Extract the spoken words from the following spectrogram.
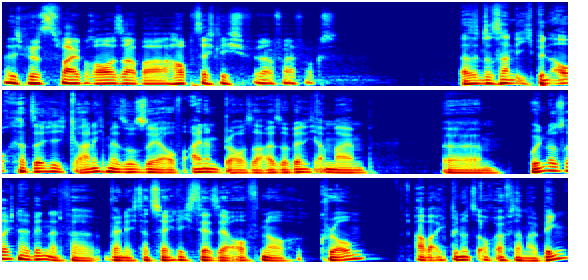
Also ich benutze zwei Browser, aber hauptsächlich für Firefox. Das ist interessant. Ich bin auch tatsächlich gar nicht mehr so sehr auf einem Browser. Also wenn ich an meinem ähm, Windows-Rechner bin, dann verwende ich tatsächlich sehr, sehr oft noch Chrome. Aber ich benutze auch öfter mal Bing.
